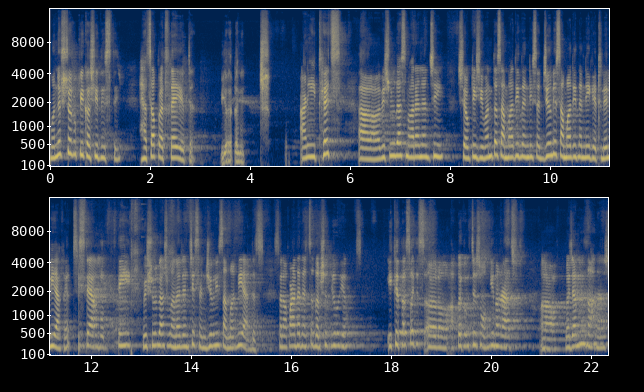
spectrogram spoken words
मनुष्यरूपी कशी दिसते ह्याचा प्रत्यय येतो. आणि इथेच विष्णुदास महाराजांची शेवटी जिवंत समाधी त्यांनी संजीवनी समाधी त्यांनी घेतलेली आहे. ती विष्णुदास महाराजांची संजीवनी समाधी आहेच. तर आपण आता त्यांचं दर्शन घेऊया. इथे तसंच आपल्याकडचे गावचे स्वामी महाराज गजानन महाराज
